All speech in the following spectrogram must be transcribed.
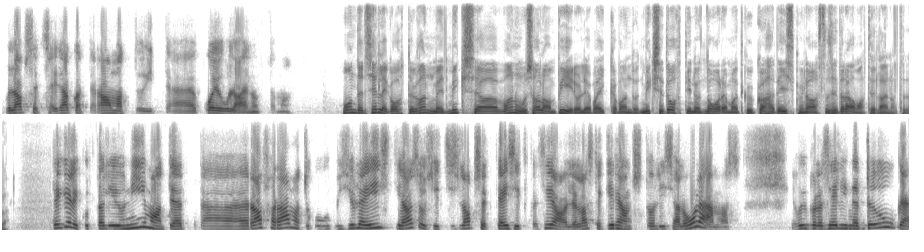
kui lapsed said hakata raamatuid äh, koju laenutama on teil selle kohta ka andmeid, miks see vanuse alampiir oli paika pandud, miks ei tohtinud nooremad kui kaheteistkümneaastaseid raamatuid laenutada? tegelikult oli ju niimoodi, et äh, rahvaraamatukogud, mis üle Eesti asusid, siis lapsed käisid ka seal ja lastekirjandust oli seal olemas. ja võib-olla selline tõuge,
